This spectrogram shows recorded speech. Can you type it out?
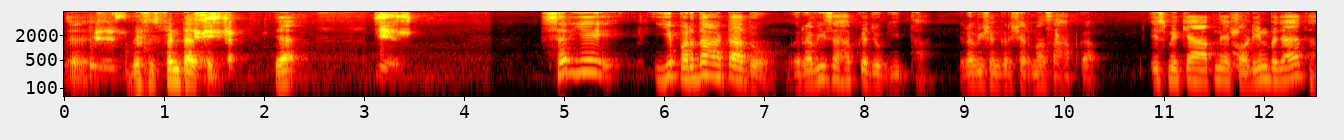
Yes. This is in East fantastic yeah yes. Sir ये ये पर्दा हटा दो रवि साहब का जो गीत था रविशंकर शर्मा साहब का इसमें क्या आपने अकॉर्डियन बजाया था?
